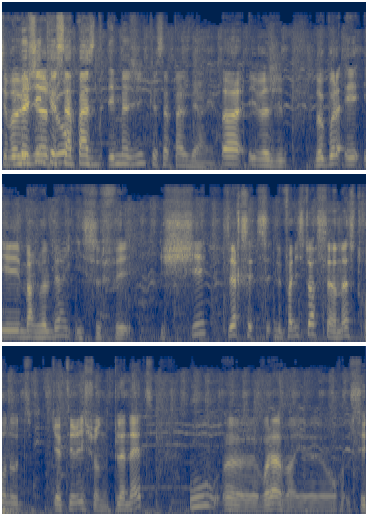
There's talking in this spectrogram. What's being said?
Ah, Imagine que, jour. ça passe, imagine que ça passe derrière. Ouais, imagine. Donc voilà, et, et Mark Wahlberg, il se fait chier. C'est-à-dire que enfin, l'histoire, c'est un astronaute qui atterrit sur une planète où, euh, voilà, bah, euh, c'est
